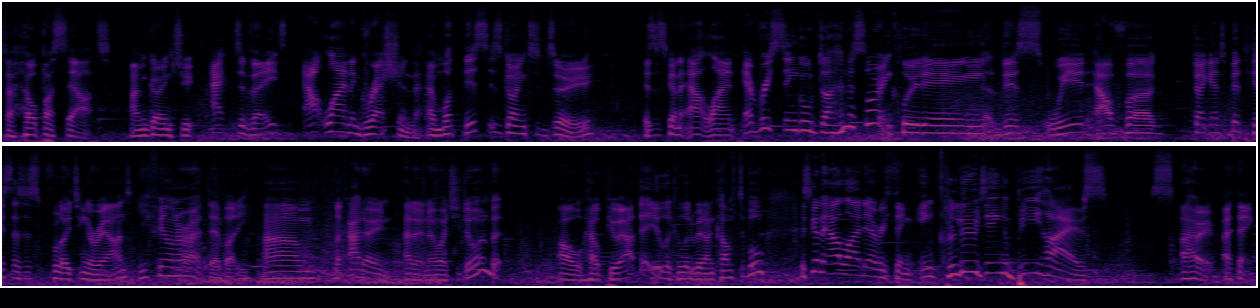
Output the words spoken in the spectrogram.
to help us out. I'm going to activate outline aggression. And what this is going to do is it's going to outline every single dinosaur, including this weird alpha Gigantopithecus that's just floating around. You feeling all right there, buddy? Um, look, I don't, I don't know what you're doing, but I'll help you out there. You look a little bit uncomfortable. It's going to outline everything, including beehives. I hope, I think.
